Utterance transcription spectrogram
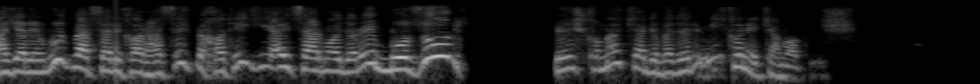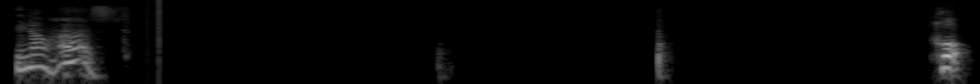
اگر امروز بر سر کار هستش به خاطر اینکه این سرمایه‌دارای بزرگ بهش کمک کرده و داره می‌کنه کما پیش. اینم هست. خب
